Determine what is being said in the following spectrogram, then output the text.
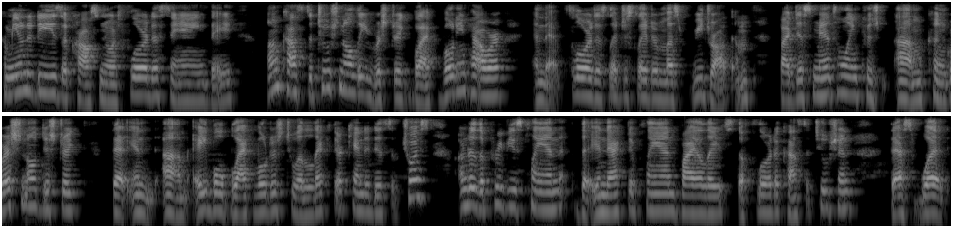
communities across North Florida, saying they unconstitutionally restrict black voting power and that Florida's legislature must redraw them by dismantling um, congressional district that um, enable black voters to elect their candidates of choice. Under the previous plan, the enacted plan violates the Florida Constitution. That's what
